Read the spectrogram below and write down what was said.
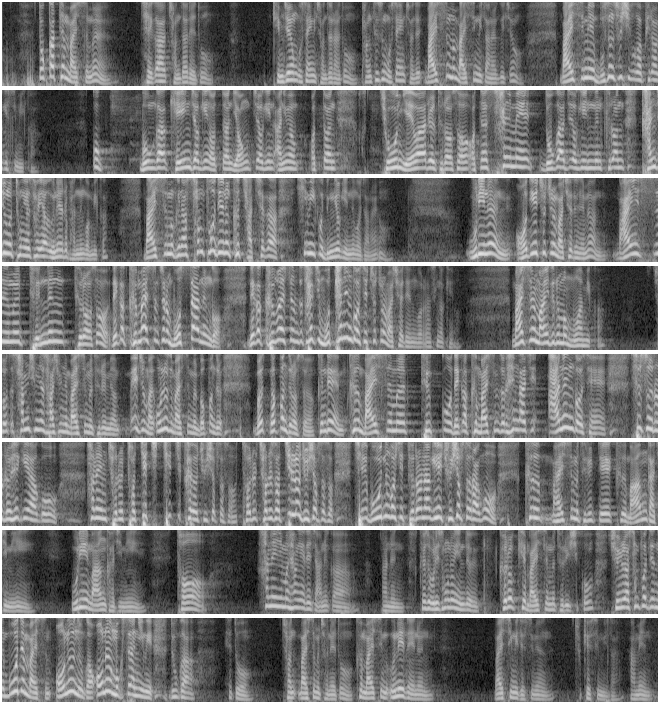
똑같은 말씀을 제가 전달해도 김재영 목사님이 전달해도 방태승 목사님 전달 말씀은 말씀이잖아요. 그죠? 말씀에 무슨 수식어가 필요하겠습니까? 꼭 뭔가 개인적인 어떤 영적인 아니면 어떤 좋은 예화를 들어서 어떤 삶의 노가적이 있는 그런 간증을 통해서야 은혜를 받는 겁니까? 말씀은 그냥 선포되는 그 자체가 힘이 있고 능력이 있는 거잖아요. 우리는 어디에 초점을 맞춰야 되냐면 말씀을 듣는 들어서 내가 그 말씀처럼 못 사는 거, 내가 그 말씀대로 살지 못하는 것에 초점을 맞춰야 되는 거라 생각해요. 말씀을 많이 들으면 뭐 합니까? 저도 30년, 40년 말씀을 들으면 매주 말, 오늘도 말씀을 몇 번 들어 몇번 들었어요. 근데 그 말씀을 듣고 내가 그 말씀대로 행하지 않은 것에 스스로를 회개하고 하나님 저를 더 채찍, 채찍 하여 주시옵소서. 저를 저를 더 찔러 주시옵소서. 제 모든 것이 드러나게 해 주시옵소서라고 그 말씀을 들을 때 그 마음가짐이 우리의 마음가짐이 더 하나님을 향해야 되지 않을까 라는 그래서 우리 성도님들 그렇게 말씀을 들으시고 주일날 선포되는 모든 말씀 어느 누가 어느 목사님이 누가 해도 전 말씀을 전해도 그 말씀이 은혜되는 말씀이 됐으면 좋겠습니다. 아멘.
